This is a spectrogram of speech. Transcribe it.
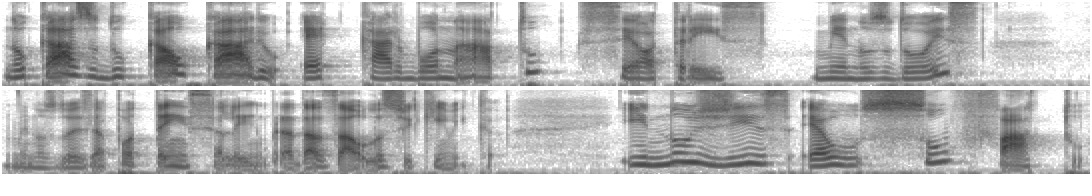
No caso do calcário, é carbonato, CO3 menos 2, menos 2 é a potência, lembra das aulas de química. E no giz é o sulfato,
